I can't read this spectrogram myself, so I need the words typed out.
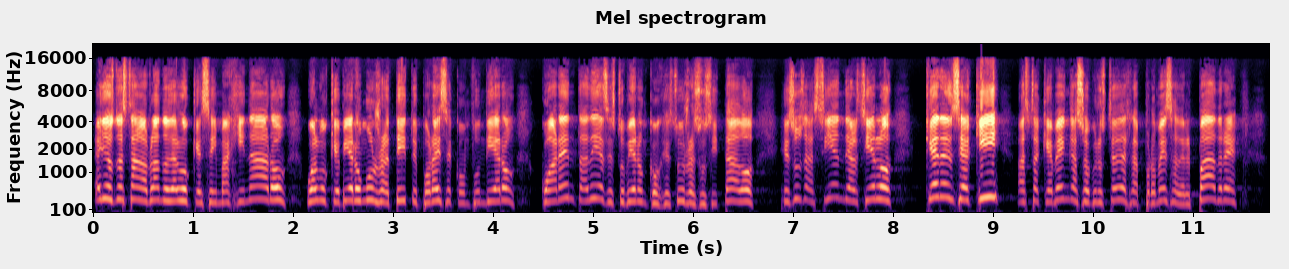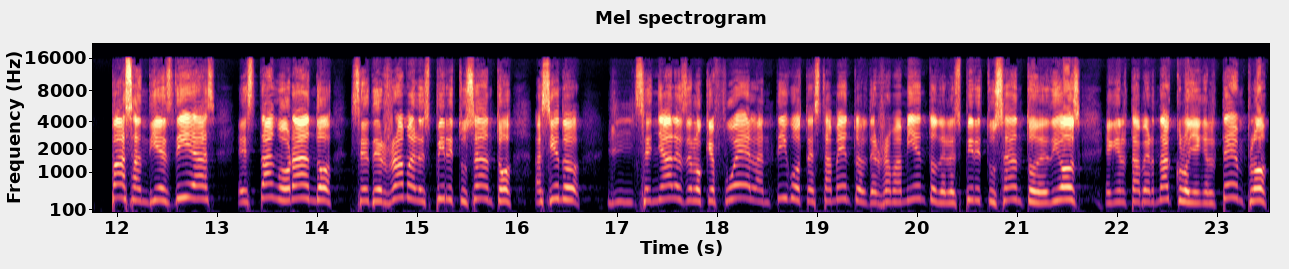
Ellos no están hablando de algo que se imaginaron o algo que vieron un ratito y por ahí se confundieron. 40 días estuvieron con Jesús resucitado. Jesús asciende al cielo. Quédense aquí hasta que venga sobre ustedes la promesa del Padre. Pasan 10 días, están orando, se derrama el Espíritu Santo, haciendo señales de lo que fue el Antiguo Testamento, el derramamiento del Espíritu Santo de Dios en el tabernáculo y en el templo,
